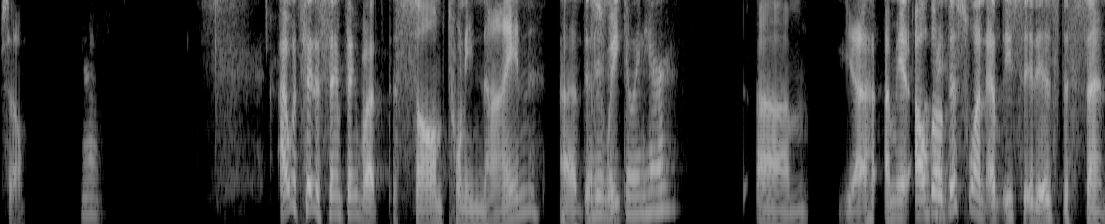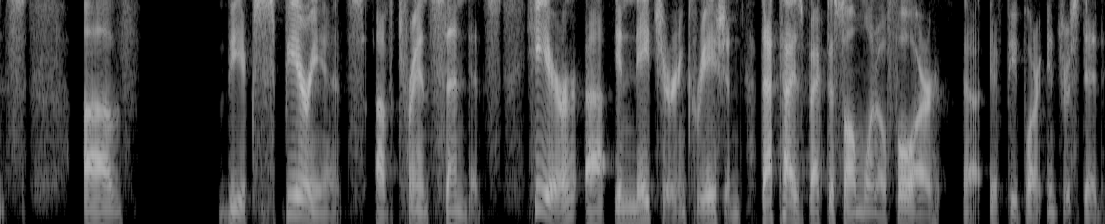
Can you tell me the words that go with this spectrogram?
So Yeah. I would say the same thing about Psalm 29 uh, What this is it week. doing here? Um, yeah, I mean, although Okay. this one, at least it is the sense of the experience of transcendence here uh, in nature, in creation. That ties back to Psalm 104. Uh, if people are interested,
